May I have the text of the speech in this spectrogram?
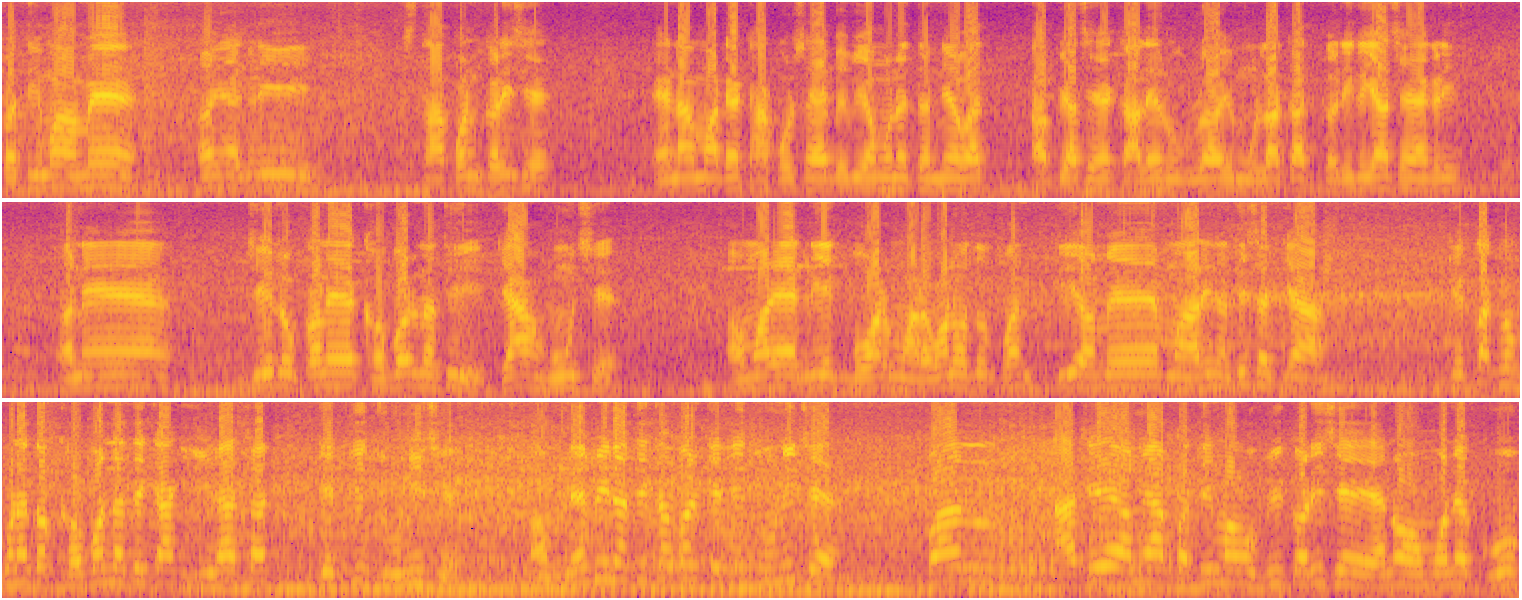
પ્રતિમા અમે અહીં આગળ સ્થાપન કરી છે. એના માટે ઠાકોર સાહેબે બી અમને ધન્યવાદ આપ્યા છે. કાલે રૂબરૂ મુલાકાત કરી ગયા છે આગળ. અને જે લોકોને ખબર નથી ક્યાં હું છે અમારે આગળ એક બોર્ડ મારવાનું હતું, પણ તે અમે મારી નથી શક્યા. કેટલાક લોકોને તો ખબર નથી કે આ વિરાસત કેટલી જૂની છે. અમને બી નથી ખબર કેટલી જૂની છે, પણ આજે અમે આ પ્રતિમા ઊભી કરી છે, એનો અમને ખૂબ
